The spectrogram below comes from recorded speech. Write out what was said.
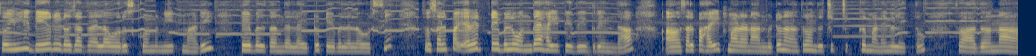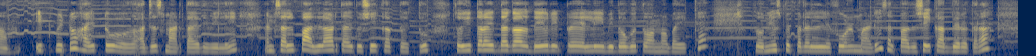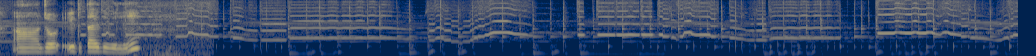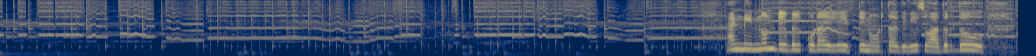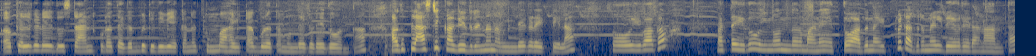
ಸೊ ಇಲ್ಲಿ ದೇವ್ರು ಇಡೋ ಜಾಗ ಎಲ್ಲ ಒರೆಸ್ಕೊಂಡು ನೀಟ್ ಮಾಡಿ ಟೇಬಲ್ ತಂದೆಲ್ಲ ಇಟ್ಟು ಟೇಬಲ್ ಎಲ್ಲ ಒರೆಸಿ ಸೊ ಸ್ವಲ್ಪ ಎರಡು ಟೇಬಲ್ ಒಂದೇ ಹೈಟ್ ಇದ್ದಿದ್ದರಿಂದ ಸ್ವಲ್ಪ ಹೈಟ್ ಮಾಡೋಣ ಅಂದ್ಬಿಟ್ಟು ನನ್ನ ಹತ್ರ ಒಂದು ಚಿಕ್ಕ ಚಿಕ್ಕ ಮನೆಗಳಿತ್ತು. ಸೊ ಅದನ್ನು ಇಟ್ಬಿಟ್ಟು ಹೈಟು ಅಡ್ಜಸ್ಟ್ ಮಾಡ್ತಾ ಇದ್ದೀವಿ ಇಲ್ಲಿ. ಆ್ಯಂಡ್ ಸ್ವಲ್ಪ ಅಲ್ಲಾಡ್ತಾ ಇತ್ತು, ಶೇಕ್ ಆಗ್ತಾ ಇತ್ತು. ಸೊ ಈ ಥರ ಇದ್ದಾಗ ದೇವ್ರಿಟ್ರೆ ಎಲ್ಲಿ ಬಿದ್ದೋಗುತ್ತೋ ಅನ್ನೋ ಭಯಕ್ಕೆ ಸೊ ನ್ಯೂಸ್ ಪೇಪರಲ್ಲಿ ಫೋಲ್ಡ್ ಮಾಡಿ ಸ್ವಲ್ಪ ಅದು ಶೇಕ್ ಆಗದೇ ಇರೋ ಥರ ಜೋ, ಇಡ್ತಾ ಇದ್ದೀವಿ ಇಲ್ಲಿ. ಆ್ಯಂಡ್ ಇನ್ನೊಂದು ಟೇಬಲ್ ಕೂಡ ಇಲ್ಲಿ ಇಟ್ಟು ನೋಡ್ತಾ ಇದ್ದೀವಿ. ಸೊ ಅದ್ರದ್ದು ಆ, ಕೆಳಗಡೆದು ಸ್ಟ್ಯಾಂಡ್ ಕೂಡ ತೆಗೆದುಬಿಟ್ಟಿದ್ದೀವಿ ಯಾಕಂದರೆ ತುಂಬ ಹೈಟ್ ಆಗಿಬಿಡುತ್ತೆ ಮುಂದೆಗಡೆದು ಅಂತ. ಅದು ಪ್ಲಾಸ್ಟಿಕ್ ಆಗಿದ್ದರಿಂದ ನಾವು ಹಿಂದೆಗಡೆ ಇಟ್ಟಿಲ್ಲ. ಸೊ ಇವಾಗ ಮತ್ತು ಇದು ಇನ್ನೊಂದು ಮನೆ ಇತ್ತು ಅದನ್ನು ಇಟ್ಬಿಟ್ಟು ಅದ್ರ ಮೇಲೆ ದೇವ್ರಿಡೋಣ ಅಂತ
